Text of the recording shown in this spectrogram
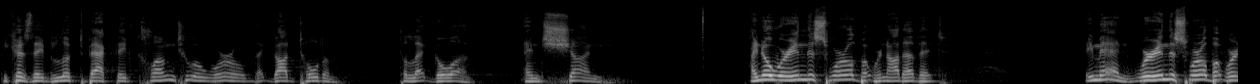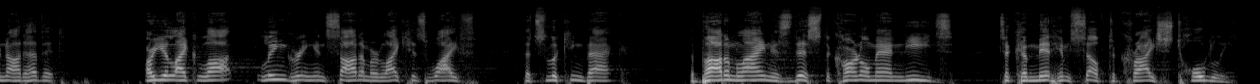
because they've looked back. They've clung to a world that God told them to let go of and shun. I know we're in this world, but we're not of it. Amen. We're in this world, but we're not of it. Are you like Lot lingering in Sodom or like his wife that's looking back? The bottom line is this the carnal man needs to commit himself to Christ totally,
